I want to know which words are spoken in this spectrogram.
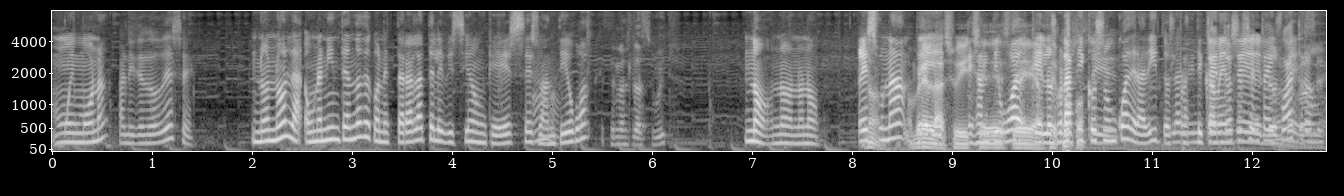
muy mona. ¿A Nintendo DS? No, no, la- una Nintendo de conectar a la televisión, que es eso, Ah. antigua. ¿Esta no es la Switch? No, no, no, no. Es No, una hombre, de, la Switch es es antigua, de que los gráficos son cuadraditos, La prácticamente. Nintendo los 64. ves.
